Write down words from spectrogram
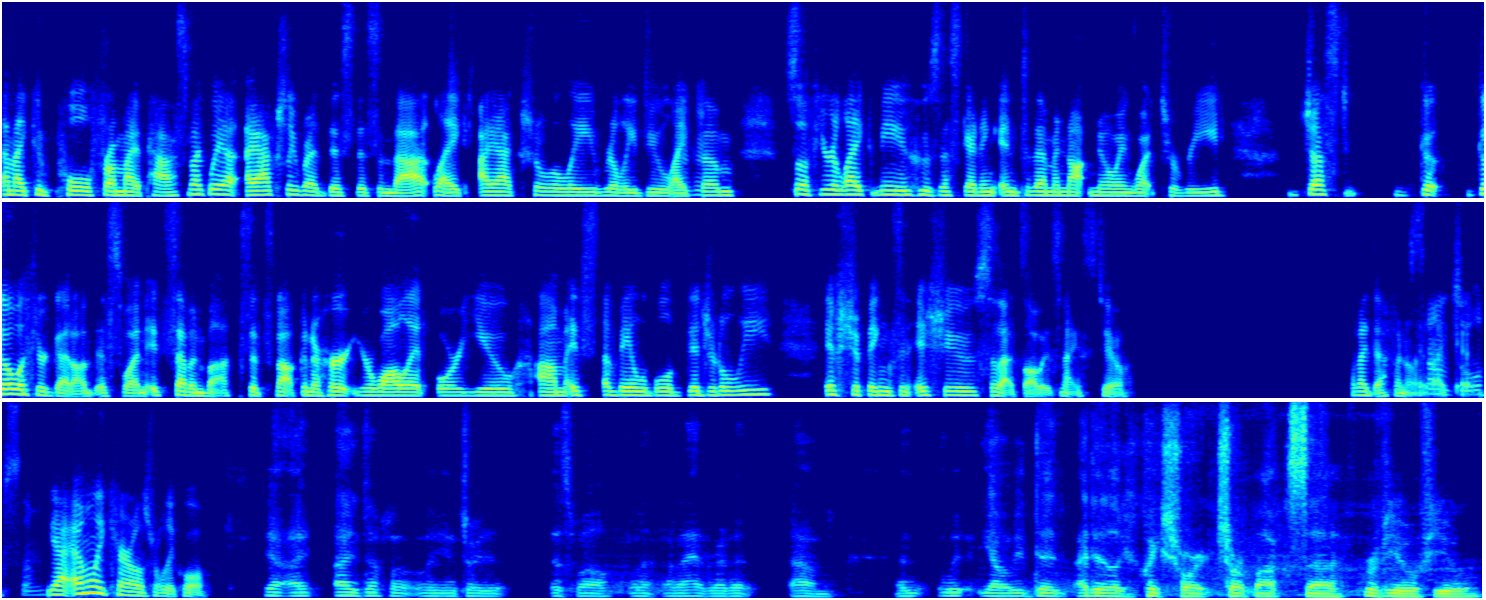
and I can pull from my past. I'm like, wait, I actually read this, this, and that. Like, I actually really do like Mhm. them. So if you're like me, who's just getting into them and not knowing what to read, just go, go with your gut on this one. It's seven bucks. It's not going to hurt your wallet or you. Um, it's available digitally if shipping's an issue. So that's always nice too. But I definitely Sounds like it. awesome. Yeah, Emily Carroll's really cool. Yeah, I, I definitely enjoyed it as well when I, when I had read it. Um, and we, yeah, we did. I did like a quick short short box uh, review a few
